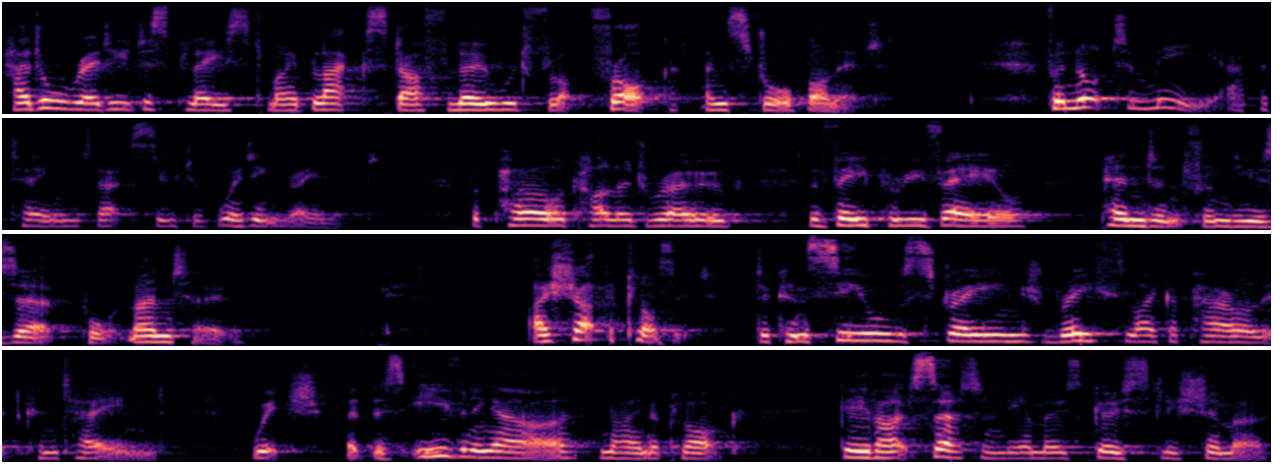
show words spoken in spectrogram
had already displaced my black stuff Lowood frock and straw bonnet. For not to me appertained that suit of wedding raiment, the pearl coloured robe, the vapoury veil, pendant from the usurped portmanteau. I shut the closet to conceal the strange, wraith like apparel it contained, which, at this evening hour, nine o'clock, gave out certainly a most ghostly shimmer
